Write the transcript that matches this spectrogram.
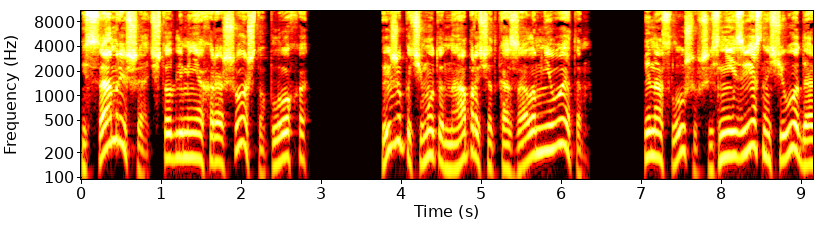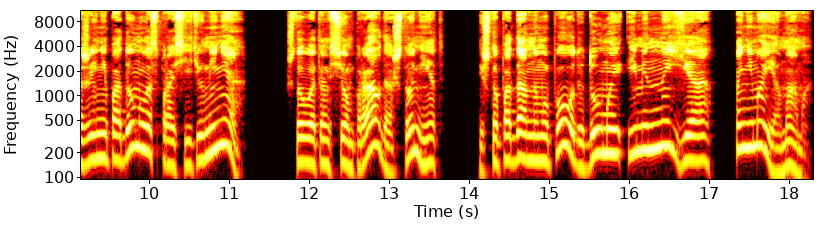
И сам решать, что для меня хорошо, а что плохо. Ты же почему-то напрочь отказала мне в этом. И, наслушавшись неизвестно чего, даже и не подумала спросить у меня, что в этом всем правда, а что нет, и что по данному поводу думаю именно я, а не моя мама.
